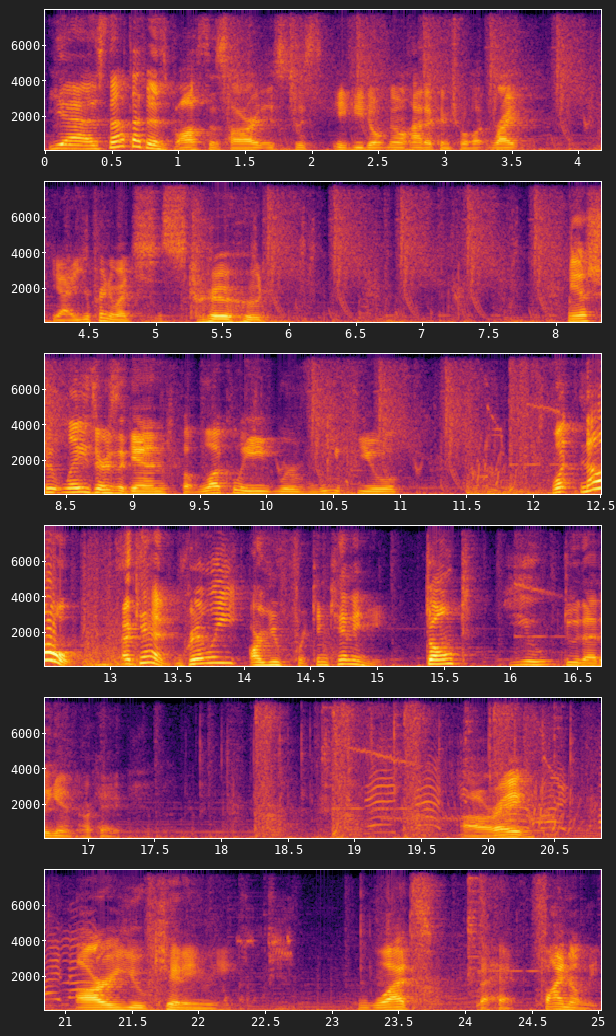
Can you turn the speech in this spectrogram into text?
Yeah, it's not that this boss is hard, it's just if you don't know how to control it right, yeah, you're pretty much screwed. He'll shoot lasers again, but luckily we're refueled. What? No! Again, really? Are you freaking kidding me? Don't you do that again. Okay. Alright. Are you kidding me? What the heck? Finally.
